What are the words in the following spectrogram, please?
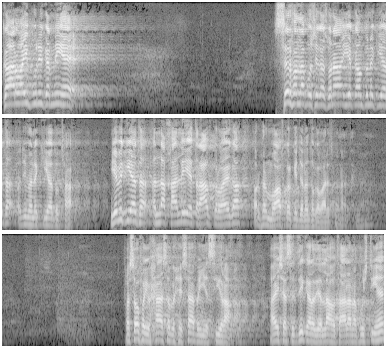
کاروائی پوری کرنی ہے۔ صرف اللہ پوچھے گا، سنا، یہ کام تو نے کیا تھا؟ جی میں نے کیا تو تھا۔ یہ بھی کیا تھا۔ اللہ خالی اعتراف کروائے گا اور پھر معاف کر کے جنتوں کا وارث بنا دے گا۔ فصوف یحاسب حساب یسیرا۔ عائشہ صدیقہ رضی اللہ تعالیٰ نہ پوچھتی ہیں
